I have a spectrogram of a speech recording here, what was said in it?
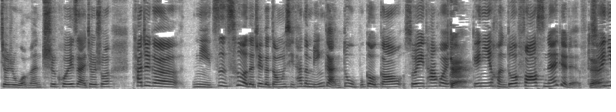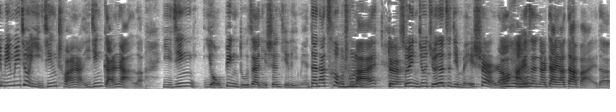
就是我们吃亏在，就是说它这个你自测的这个东西，它的敏感度不够高，所以它会给你很多 false negative，所以你明明就已经传染、已经感染了，已经有病毒在你身体里面，但它测不出来，对。所以你就觉得自己没事儿，然后还在那儿大摇大摆的，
